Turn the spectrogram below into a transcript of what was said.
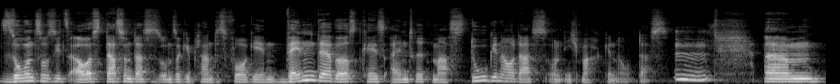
So und so sieht's aus, das und das ist unser geplantes Vorgehen. Wenn der Worst Case eintritt, machst du genau das und ich mach genau das. Ähm,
